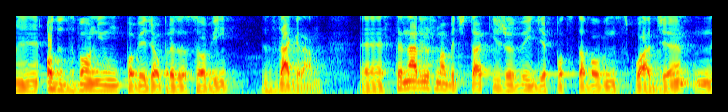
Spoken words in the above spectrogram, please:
e, oddzwonił, powiedział prezesowi: Zagram. E, Scenariusz ma być taki, że wyjdzie w podstawowym składzie m,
